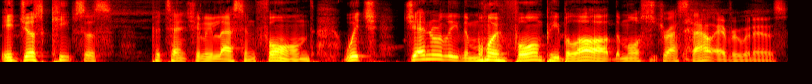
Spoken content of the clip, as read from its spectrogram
It just keeps us potentially less informed, which generally the more informed people are, the more stressed out everyone is.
